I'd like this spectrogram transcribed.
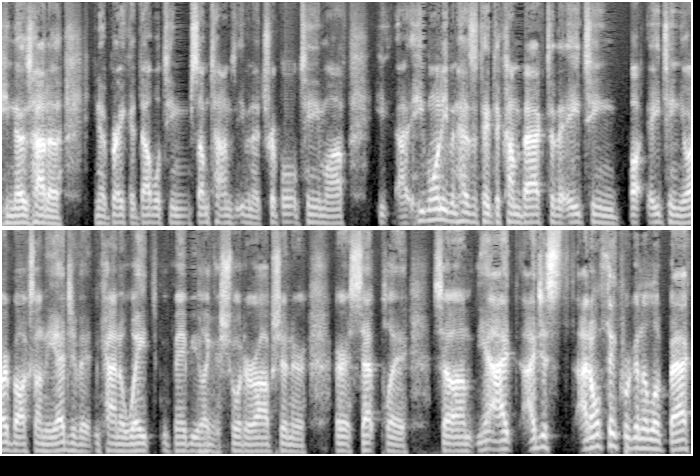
he knows how to you know break a double team, sometimes even a triple team off. He uh, he won't even hesitate to come back to the 18 18 yard box on the edge of it and kind of wait maybe like mm. a shorter option or or a set play. So um yeah, I I just I don't think we're going to look back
